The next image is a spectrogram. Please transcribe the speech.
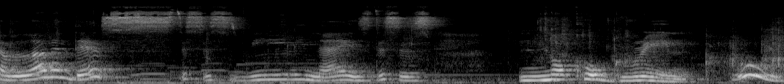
I'm loving this. This is really nice. This is Norko Green. Woo!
